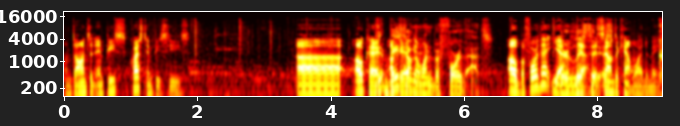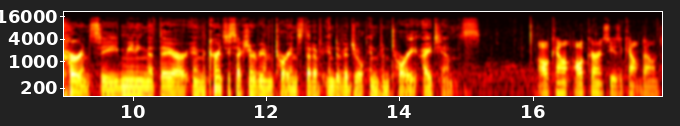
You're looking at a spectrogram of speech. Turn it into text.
undaunted NPC quest NPCs. Uh, okay. Based okay, on the it. one before that, Oh, before that, yeah, They're yeah, listed it sounds account wide to me. currency, meaning that they are in the currency section of your inventory instead of individual inventory items. All count, all currency is account bound.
